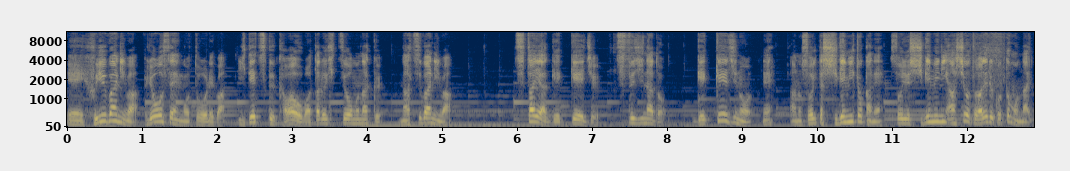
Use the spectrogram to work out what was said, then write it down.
えー、冬場には稜線を通れば、凍てつく川を渡る必要もなく、夏場には、ツタや月桂樹、ツツジなど、月桂樹の,、ね、あのそういった茂みとかね、そういう茂みに足を取られることもない。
